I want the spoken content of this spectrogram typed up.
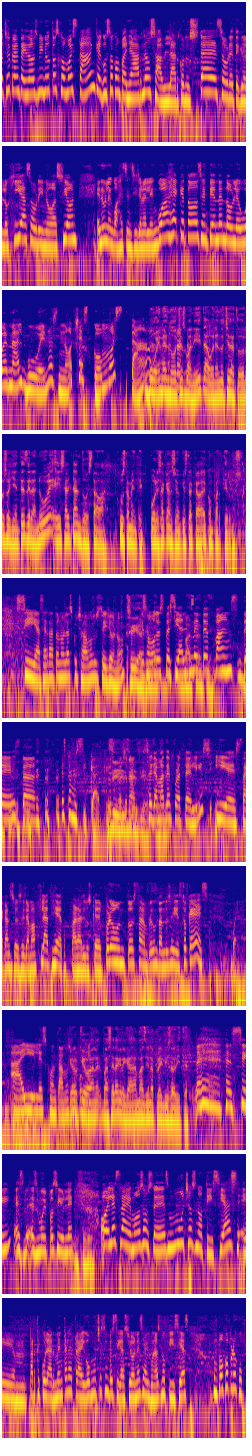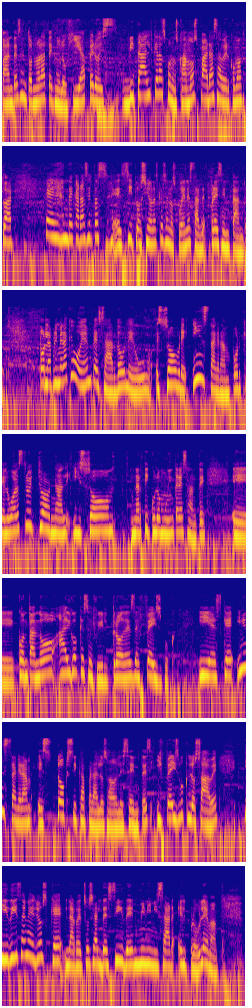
Noche, 32 minutos. ¿Cómo están? Qué gusto acompañarlos, hablar con ustedes sobre tecnología, sobre innovación, en un lenguaje sencillo, en el lenguaje que todos entienden. W Bernal, buenas noches. ¿Cómo está? Buenas noches, Juanita. Buenas noches a todos los oyentes de la nube. Eh, saltando estaba, justamente, por esa canción que usted acaba de compartirnos. Sí, hace rato no la escuchábamos usted y yo, ¿no? Sí, Que somos especialmente bastante. fans de esta, esta música que es Sí, personal. sí, se llama. The Fratellis y esta canción se llama Flathead. Para los que de pronto estarán preguntándose, ¿y esto qué es? Bueno, ahí les contamos Creo un que van va a ser agregada más de una playlist ahorita. Eh, sí, es, es muy posible. Hoy les traemos a ustedes muchas noticias, eh, particularmente le traigo muchas investigaciones y algunas noticias un poco preocupantes en torno a la tecnología, pero es vital que las conozcamos para saber cómo actuar. eh, de cara a ciertas eh, situaciones que se nos pueden estar presentando. Por la primera que voy a empezar, W, es sobre Instagram, porque el Wall Street Journal hizo un artículo muy interesante eh, contando algo que se filtró desde Facebook. Y es que Instagram es tóxica para los adolescentes y Facebook lo sabe. Y dicen ellos que la red social decide minimizar el problema.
